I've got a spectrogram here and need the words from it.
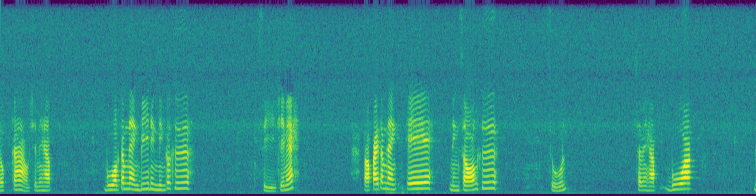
ลบเก้าใช่ไหมครับ บวกตำแหน่ง b หนึ่งหนึ่งก็คือสี่ใช่ไหม ต่อไปตำแหน่ง a หนึ่งสองคือศูนย์ใช่ไหมครับ บวก b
